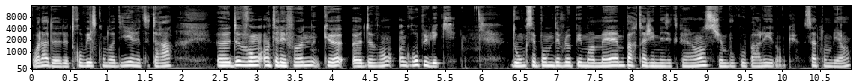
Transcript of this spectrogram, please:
voilà de, trouver ce qu'on doit dire etc euh, devant un téléphone que euh, devant un gros public. Donc c'est pour me développer moi-même partager mes expériences. J'aime beaucoup parler donc ça tombe bien.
